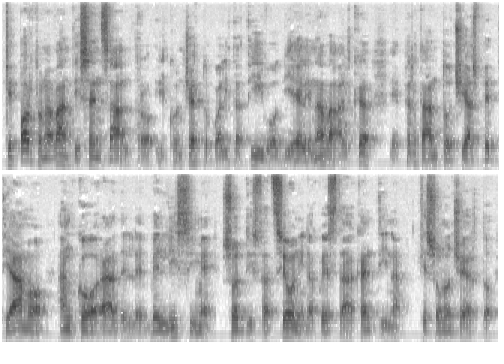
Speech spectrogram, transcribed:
che portano avanti senz'altro il concetto qualitativo di Elena Valk e pertanto ci aspettiamo ancora delle bellissime soddisfazioni da questa cantina che sono certo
